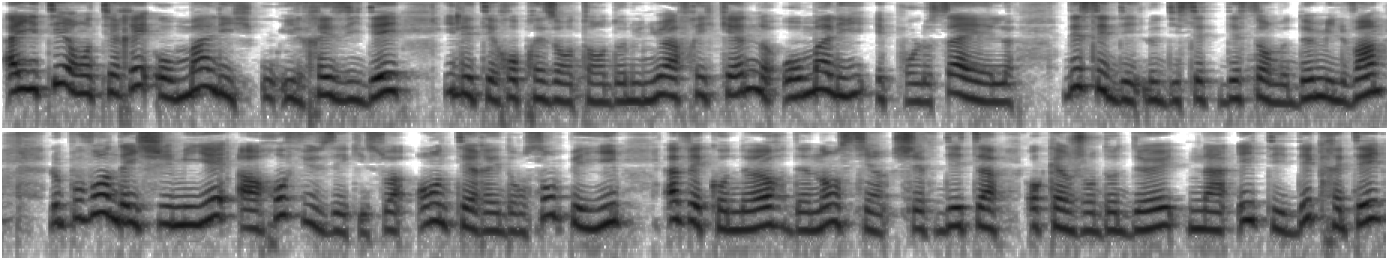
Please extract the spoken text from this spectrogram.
a été enterré au Mali où il résidait. Il était représentant de l'Union africaine au Mali et pour le Sahel. Décédé le 17 décembre 2020, le pouvoir d'Aïchemiye a refusé qu'il soit enterré dans son pays avec honneur d'un ancien chef d'État. Aucun jour de deuil n'a été décrété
